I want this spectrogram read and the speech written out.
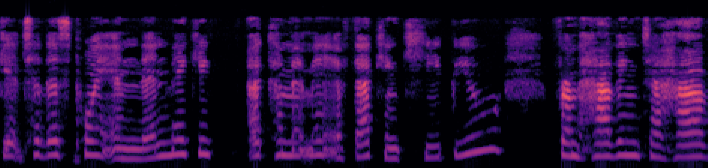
get to this point and then making a commitment, if that can keep you from having to have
